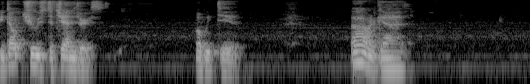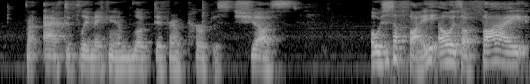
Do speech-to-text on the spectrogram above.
We don't choose the genders. But we do. Oh my god. Not actively making them look different on purpose, just. Oh, is this a fight? Oh, it's a fight!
